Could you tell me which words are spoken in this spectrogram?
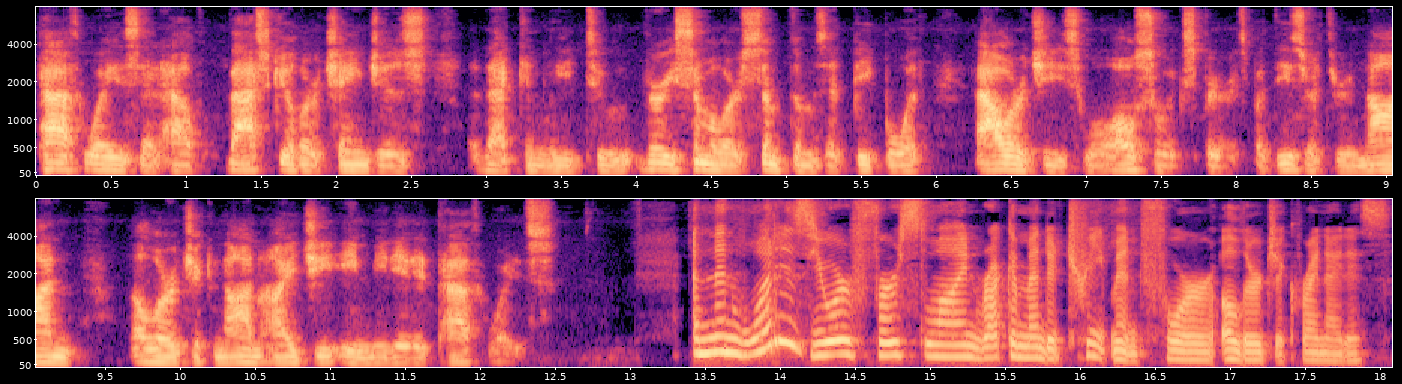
pathways that have vascular changes that can lead to very similar symptoms that people with allergies will also experience. But these are through non allergic, non IgE mediated pathways. And then, what is your first line recommended treatment for allergic rhinitis?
